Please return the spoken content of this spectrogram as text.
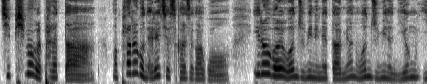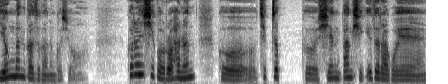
집 10억을 팔았다. 어, 8억은 LH에서 가져가고 1억을 원주민이 냈다면 원주민은 2억, 2억만 가져가는 거죠. 그런 식으로 하는 그 직접 그 시행 방식이더라고요.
